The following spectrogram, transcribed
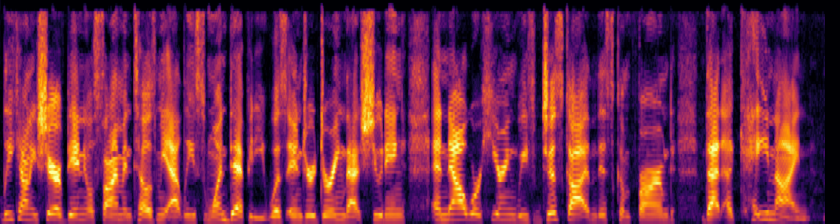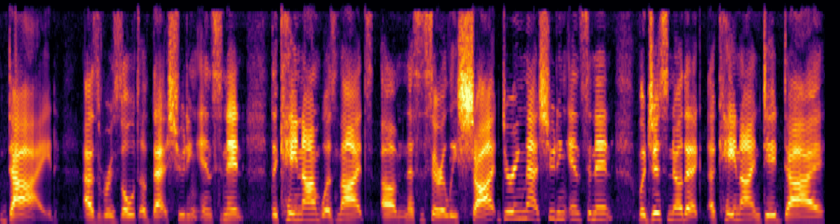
Lee, County Sheriff Daniel Simon tells me at least one deputy was injured during that shooting. And now we're hearing, we've just gotten this confirmed that a canine died as a result of that shooting incident. The canine was not um, necessarily shot during that shooting incident, but just know that a canine did die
